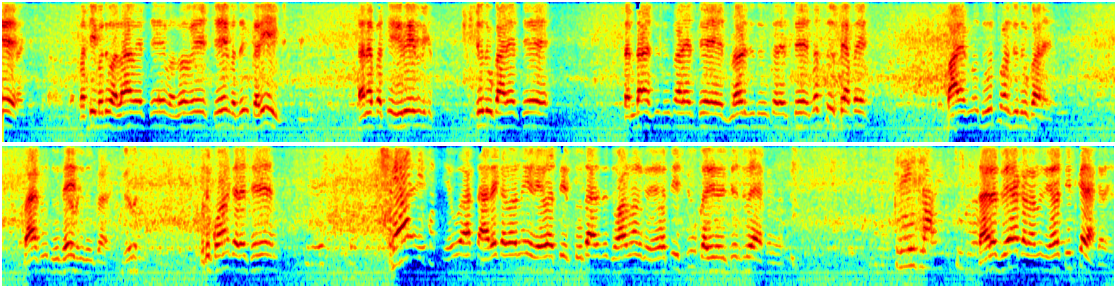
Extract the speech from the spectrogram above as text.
પછી બધું હલાવે છે વલોવે છે બધું કરી. અને પછી હિરોઈન જુદું કાઢે છે. સંદાસ જુદું કરે છે બ્લડ જુદું કરે છે, બધું સેપરેટ બાળકનું દૂધ પણ જુદું કરે. બાળકનું દૂધ જુદું કરે. બધું કોણ કરે છે? એવું આ તારે કરવાનું વ્યવસ્થિત. તું તારે જોવાનું વ્યવસ્થિત શું કરી રહ્યું છે જોયા કરવાનું. તારે જોયા કરવાનું, વ્યવસ્થિત કર્યા કરે.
